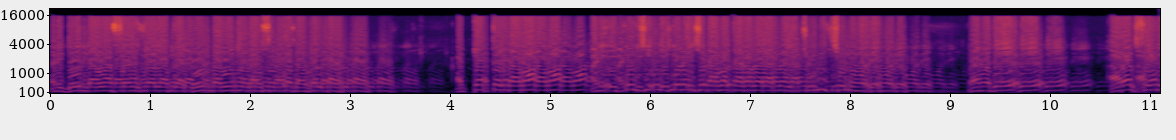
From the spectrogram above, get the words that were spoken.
आणि दोन डावा सहज झाला दोन डावांनी धावसंख्या दाखल अठ्याहत्तर धावा आणि एकोणीशे एकोणऐंशी धावा कराव्या लागतात चोवीस चेंडूमध्ये यामध्ये अरब शेख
